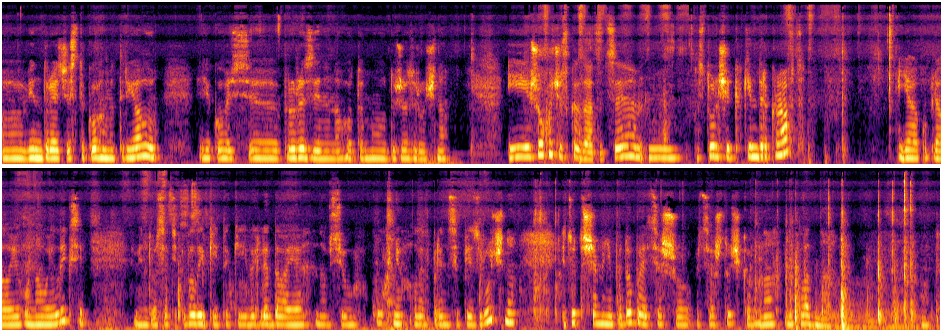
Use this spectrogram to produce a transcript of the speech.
Він, до речі, з такого матеріалу, якогось е, прорезиненого, тому дуже зручно. І що хочу сказати, це стульчик Kindercraft. Я купляла його на OLX. Він досить великий такий виглядає на всю кухню, але в принципі зручно. І тут ще мені подобається, що ця штучка вона накладна. От.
